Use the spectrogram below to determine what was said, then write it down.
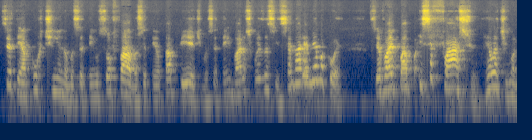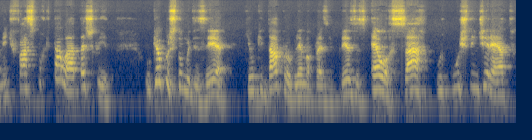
Você tem a cortina, você tem o sofá, você tem o tapete, você tem várias coisas assim. Cenário é a mesma coisa. Você vai para. Isso é fácil, relativamente fácil, porque está lá, está escrito. O que eu costumo dizer que o que dá problema para as empresas é orçar o custo indireto.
